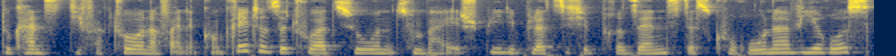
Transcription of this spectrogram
Du kannst die Faktoren auf eine konkrete Situation, zum Beispiel die plötzliche Präsenz des Coronavirus,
